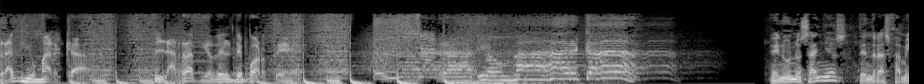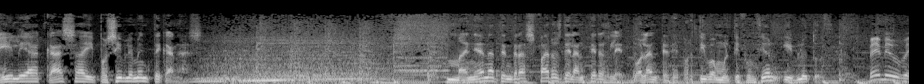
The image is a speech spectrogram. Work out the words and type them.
Radio Marca, la radio del deporte. Radio Marca. En unos años tendrás familia, casa y posiblemente canas. Mañana tendrás faros delanteros LED, volante deportivo multifunción y Bluetooth. BMW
